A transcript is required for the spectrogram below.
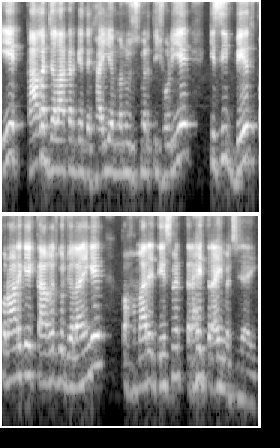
एक कागज़ जला करके दिखाइए, मनुस्मृति छोड़िए, किसी वेद पुराण के कागज़ को जलाएँगे तो हमारे देश में तरह तरह मच जाएगी।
